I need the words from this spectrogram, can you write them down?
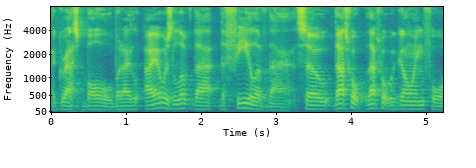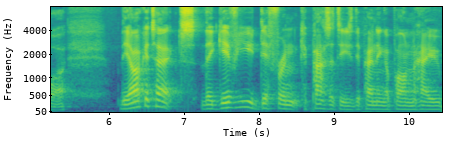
a grass bowl. But I, I always loved that the feel of that. So that's what that's what we're going for. The architects they give you different capacities depending upon how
